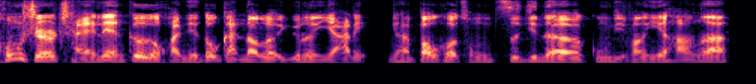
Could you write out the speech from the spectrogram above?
同时产业链各个环节都感到了舆论压力。你看，包括从资金的供给方银行啊、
